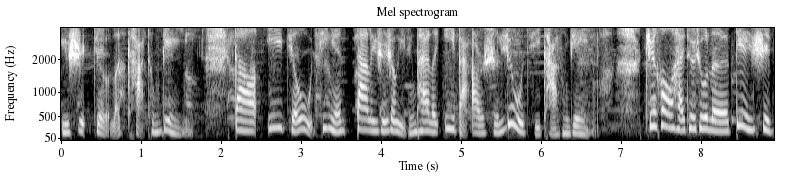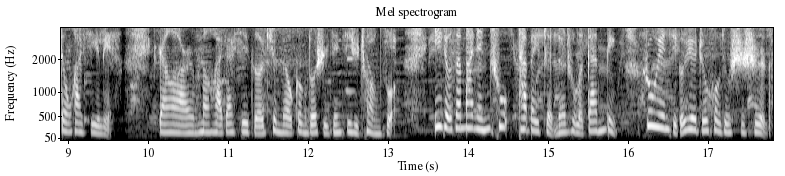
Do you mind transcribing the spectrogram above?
于是就有了卡通电影。到一九五七年，大力水手已经拍了一百二十六集卡通电影了，之后还推出了电视动画系列。然而，漫画家西格却没有更多时间继续创作。一九三八年初，他被诊断出了肝病，入院几个月之后就逝世了。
